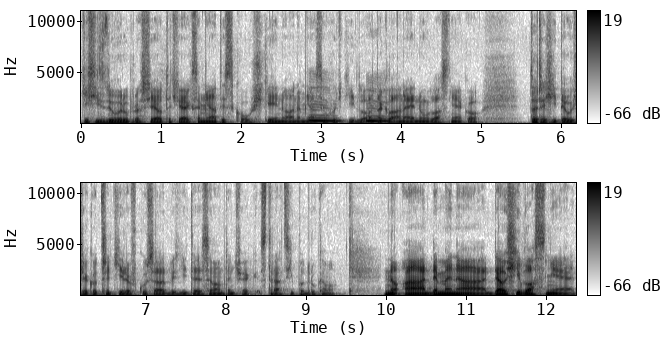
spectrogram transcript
tisíc důvodů prostě, jo, teďka jak jsem měla ty zkoušky, no a neměla hmm. jsem chuť k jídlu hmm. a takhle a najednou vlastně jako to řešíte už jako třetí rok v kuse a vidíte, že se vám ten člověk ztrácí pod rukama. No a jdeme na další vlastně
